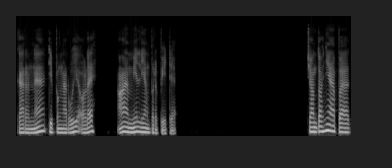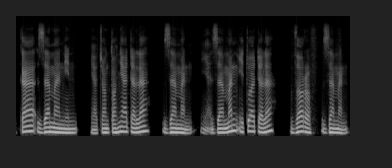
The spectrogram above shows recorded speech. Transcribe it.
karena dipengaruhi oleh amil yang berbeda. Contohnya apa? Ka zamanin. Ya, contohnya adalah zaman. Ya, zaman itu adalah dzaraf zaman.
